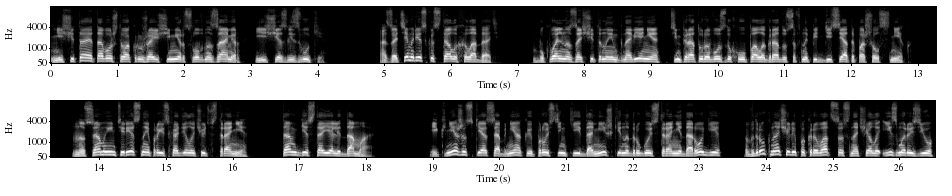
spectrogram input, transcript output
Не считая того, что окружающий мир словно замер и исчезли звуки. А затем резко стало холодать. Буквально за считанные мгновения температура воздуха упала градусов на 50 и пошел снег. Но самое интересное происходило чуть в стороне, там, где стояли дома. И княжеский особняк, и простенькие домишки на другой стороне дороги вдруг начали покрываться сначала изморозью,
